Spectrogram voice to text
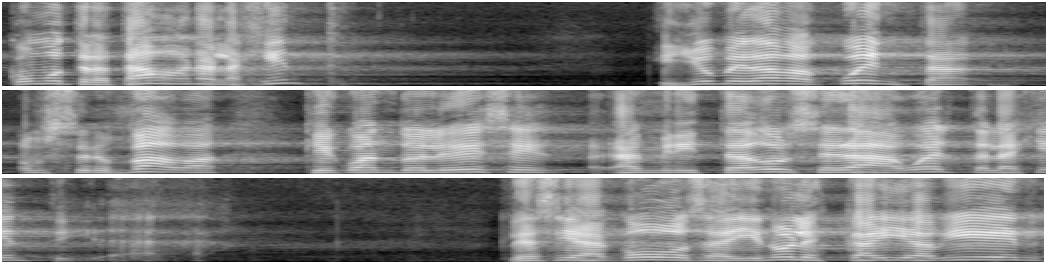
cómo trataban a la gente. Y yo me daba cuenta, observaba que cuando ese administrador se daba vuelta, la gente le hacía cosas y no les caía bien,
